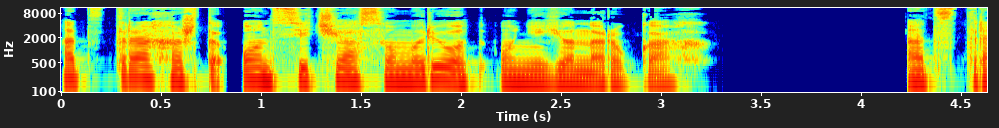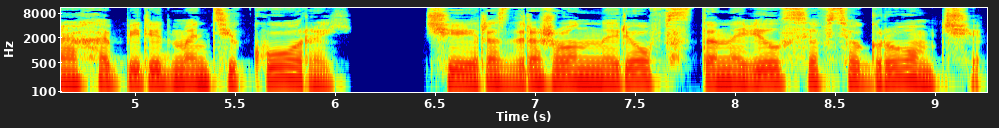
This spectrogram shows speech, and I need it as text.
От страха, что он сейчас умрет у нее на руках. От страха перед мантикорой, чей раздраженный рев становился все громче,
